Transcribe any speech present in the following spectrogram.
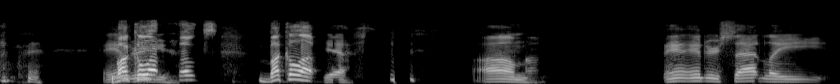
Buckle up, Andrew, folks. Buckle up. Yeah. Um, Andrew, sadly,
